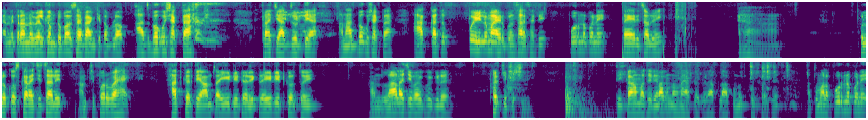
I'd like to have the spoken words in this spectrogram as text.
मित्रांनो welcome to Babasaheb Ankita blog आज बघू शकता प्राची आज जोडत्या आणि आज बघू शकता अक्काचं पहिलं माहेर पण सारसाठी पूर्णपणे तयारी चालू आहे. हां. फुलं कोस करायची चालू आहेत. आमची पर्व आहे. हात करते. आमचा एडिटर इकडं एडिट करतोय. आणि लाडाची बायको इकडं फरची पशी ती कामात आहे ते लागणार नाही आपल्याकडे. आपलं आपणच खुश व्हायचं. तुम्हाला पूर्णपणे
